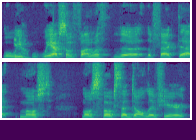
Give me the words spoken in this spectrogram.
Well, you we know. we have some fun with the the fact that most most folks that don't live here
